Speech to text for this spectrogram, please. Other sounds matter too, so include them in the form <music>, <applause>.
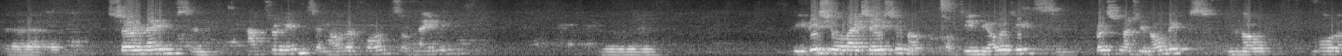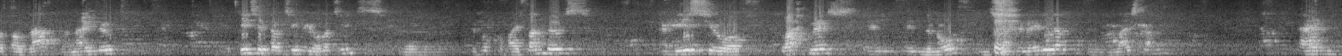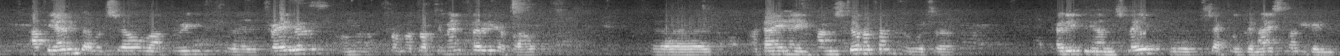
uh, surnames and patronyms and other forms of naming. Uh, the visualization of, of, genealogies and personal genomics, you know more about that than I do. Digital genealogies, uh, the Book of Icelanders, and the issue of blackness in, in the north, in Scandinavia, in Iceland. And at the end, I will show a brief uh, trailer a, from a documentary about uh, a guy named Hans Jonathan, who was a Caribbean slave who settled in Iceland in,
